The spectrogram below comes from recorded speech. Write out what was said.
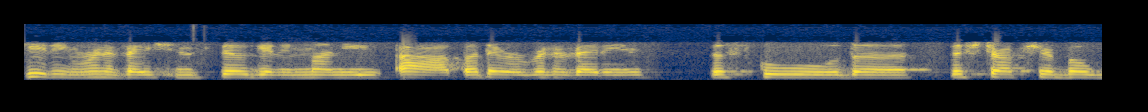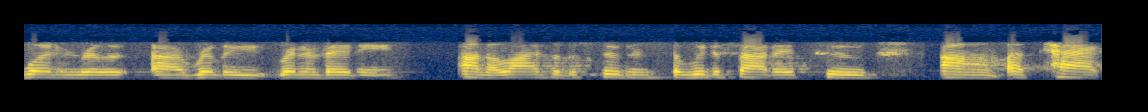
getting renovations, still getting money, uh, but they were renovating the school, the the structure, but wasn't really uh, really renovating uh, the lives of the students. So we decided to um, attack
